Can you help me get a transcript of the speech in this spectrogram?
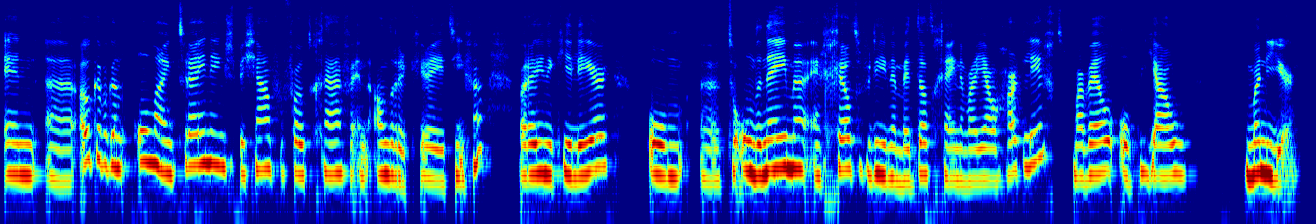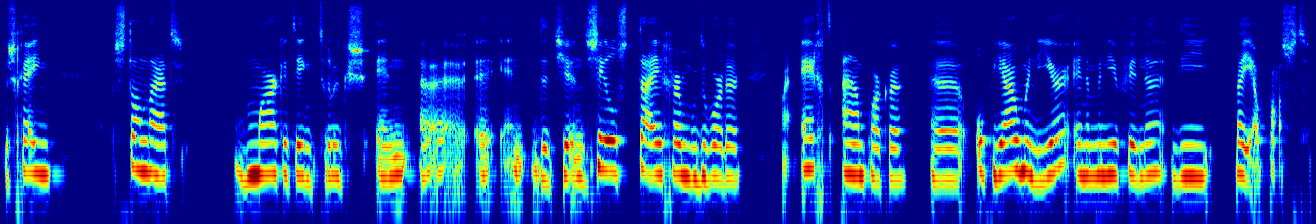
En uh, ook heb ik een online training speciaal voor fotografen en andere creatieven, waarin ik je leer om uh, te ondernemen en geld te verdienen met datgene waar jouw hart ligt, maar wel op jouw manier. Dus geen standaard marketingtrucs en, uh, en dat je een sales tijger moet worden, maar echt aanpakken op jouw manier en een manier vinden die bij jou past.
